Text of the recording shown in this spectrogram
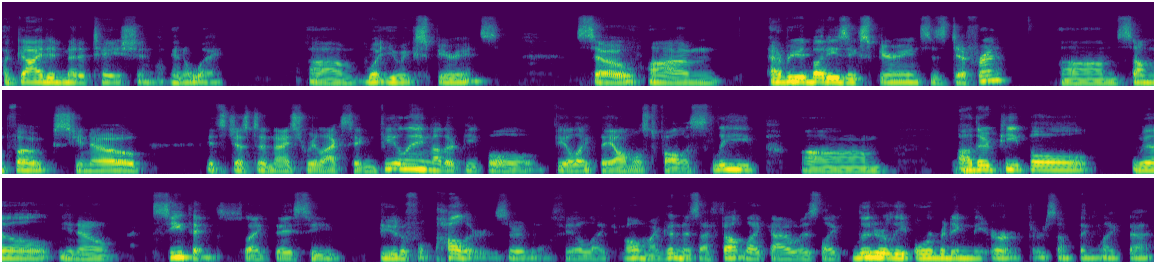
a, guided meditation in a way, um, what you experience. So um, everybody's experience is different. Um, some folks, you know, it's just a nice relaxing feeling. Other people feel like they almost fall asleep. Um, other people will you know see things. Like they see beautiful colors or they'll feel like oh my goodness i felt like i was like literally orbiting the earth or something like that.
